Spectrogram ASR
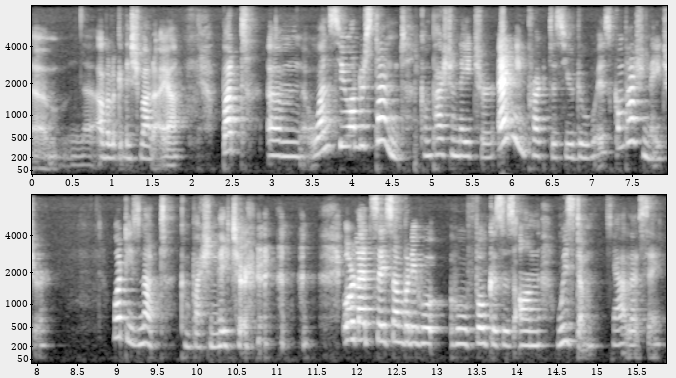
um, Avalokiteshvara, yeah. But um, once you understand compassion nature, any practice you do is compassion nature. What is not compassion nature? or let's say somebody who, who focuses on wisdom, yeah, let's say.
